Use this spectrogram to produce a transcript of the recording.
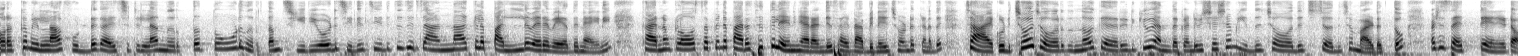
ഉറക്കമില്ല ഫുഡ് കഴിച്ചിട്ടില്ല നൃത്തത്തോട് നൃത്തം ചിരിയോട് ചിരി ചിരിച്ച് ചിരിച്ച് അണ്ണാക്കിലെ പല്ല് വരെ വേദനയായിനി കാരണം ക്ലോസപ്പിന്റെ പരസ്യത്തിലേനി ഞാൻ രണ്ട് ദിവസമായിട്ട് അഭിനയിച്ചുകൊണ്ട് നിൽക്കുന്നത് ചായ കുടിച്ചോ ചോറ് തിന്നോ കയറിയിരിക്കൂ എന്തൊക്കെയുണ്ട് വിശേഷം? ഇത് ചോദിച്ച് ചോദിച്ച് മടുത്തു. പക്ഷെ സെറ്റ് ചെയ്യണി കേട്ടോ.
